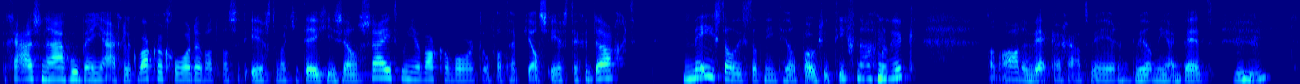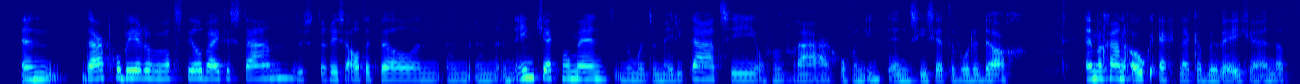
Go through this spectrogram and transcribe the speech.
ga eens na, hoe ben je eigenlijk wakker geworden? Wat was het eerste wat je tegen jezelf zei toen je wakker wordt? Of wat heb je als eerste gedacht? Meestal is dat niet heel positief namelijk. Dan, oh, de wekker gaat weer en ik wil niet uit bed. Mhm. En daar proberen we wat stil bij te staan. Dus er is altijd wel een, een, een, een incheckmoment, noem het een meditatie of een vraag of een intentie zetten voor de dag. En we gaan ook echt lekker bewegen. En dat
